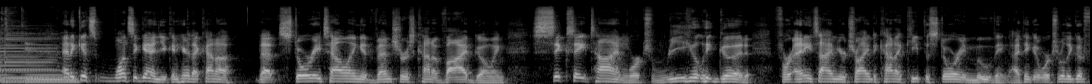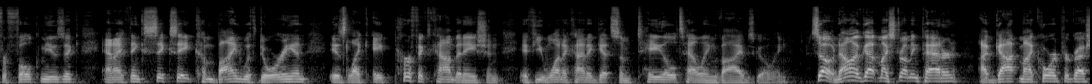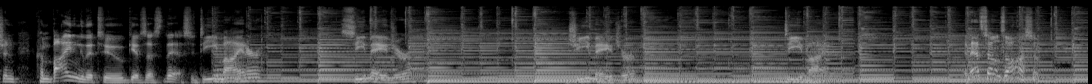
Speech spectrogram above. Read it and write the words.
And it gets, once again, you can hear that kind of that storytelling, adventurous kind of vibe going. 6 8 time works really good for any time you're trying to kind of keep the story moving. I think it works really good for folk music, and I think 6 8 combined with Dorian is like a perfect combination if you want to kind of get some tale telling vibes going. So now I've got my strumming pattern, I've got my chord progression. Combining the two gives us this D minor, C major, G major, D minor. And that sounds awesome.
